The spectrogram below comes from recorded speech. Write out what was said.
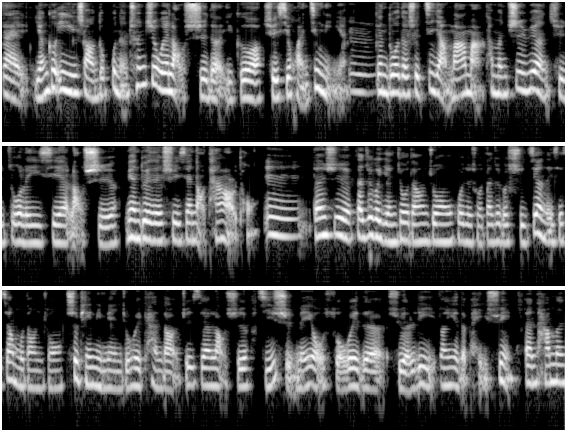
在严格意义上都不能称之为老师的一个学习环境里面。嗯，更多的是寄养妈妈，他们自愿去做了一些老师，面对的是一些脑瘫儿童。嗯，但是在这个研究当中，或者说在这个实践的一些项目当中，视频里面你就会看到这些老师，即使没有所谓的学历、专业的培训，但他们。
